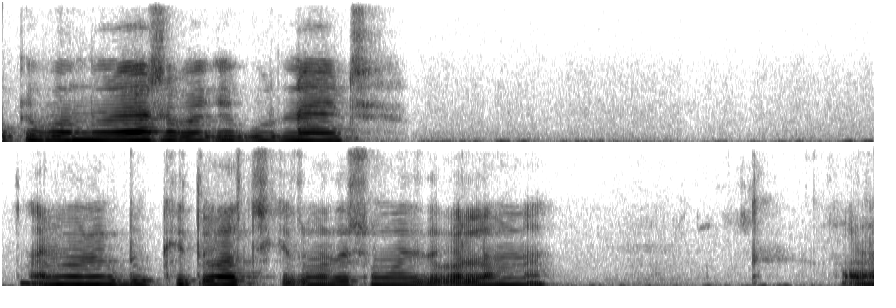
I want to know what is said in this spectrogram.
ওকে বন্ধুরা, সবাইকে গুড নাইট আমি অনেক দুঃখিত, আজকে তোমাদের সময় দিতে পারলাম না। কারণ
